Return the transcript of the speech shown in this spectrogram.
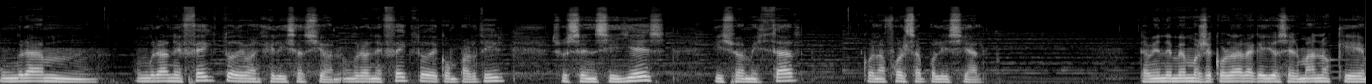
un gran, un gran efecto de evangelización, un gran efecto de compartir su sencillez y su amistad con la fuerza policial. También debemos recordar a aquellos hermanos que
